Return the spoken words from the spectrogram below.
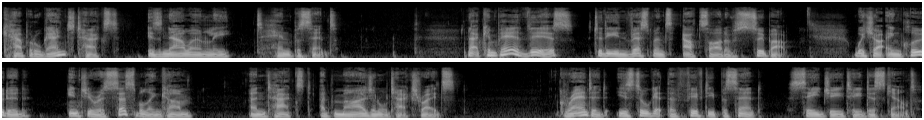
capital gains tax is now only 10%. Now, compare this to the investments outside of super, which are included into your assessable income and taxed at marginal tax rates. Granted, you still get the 50% CGT discount.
